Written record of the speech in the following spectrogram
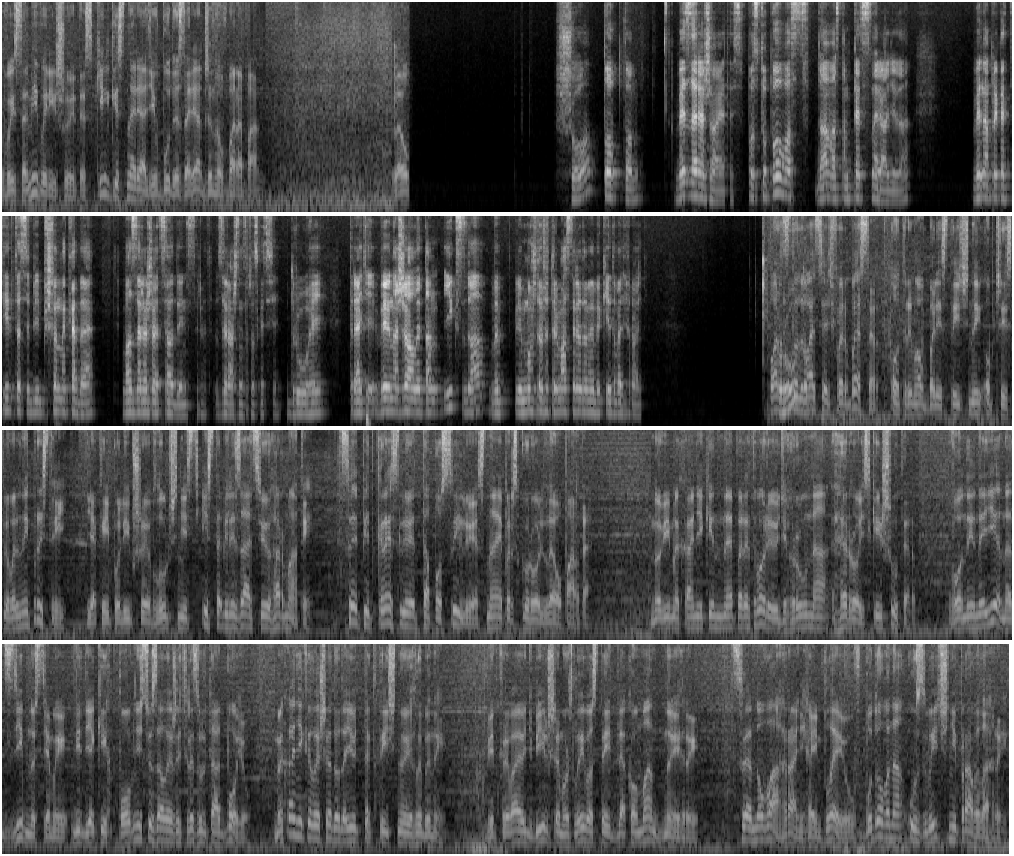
Ви самі вирішуєте, скільки снарядів буде заряджено в барабан. Що? Тобто, ви заряджаєтесь. Поступово да, у вас там 5 снарядів, да? Ви, наприклад, їдете собі, пішли на КД, у вас заряджається один снаряд, заряджений розкаці, другий, третій. Ви нажали там X, да? ви, ви можете вже трьома снарядами викидувати грати. Круто. 120 Фербесерт отримав балістичний обчислювальний пристрій, який поліпшує влучність і стабілізацію гармати. Це підкреслює та посилює снайперську роль леопарда. Нові механіки не перетворюють гру на геройський шутер. Вони не є надздібностями, від яких повністю залежить результат бою. Механіки лише додають тактичної глибини, відкривають більше можливостей для командної гри. Це нова грань геймплею, вбудована у звичні правила гри.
